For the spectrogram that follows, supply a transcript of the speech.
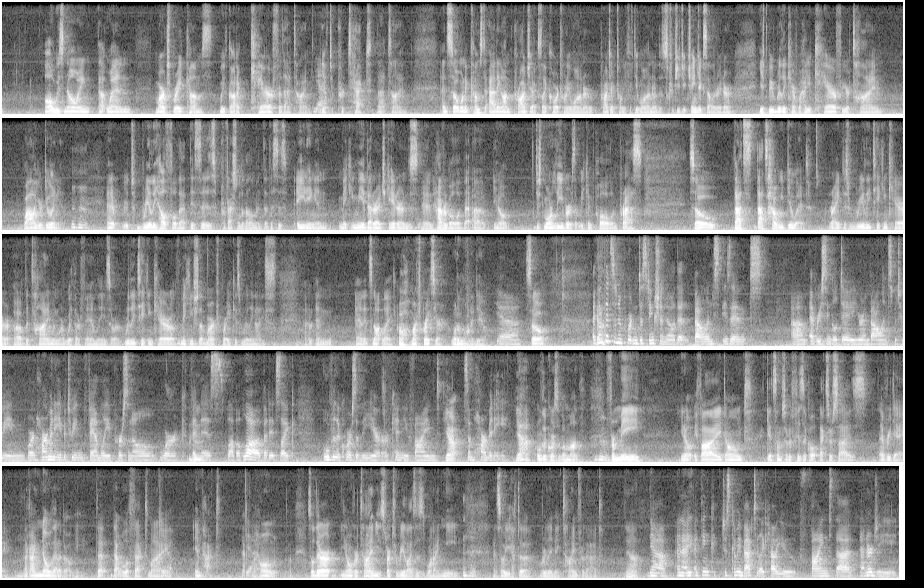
Always knowing that when March break comes, we've got to care for that time. Yeah. You have to protect that time. And so when it comes to adding on projects like Cohort 21 or Project 2051 or the Strategic Change Accelerator, you have to be really careful how you care for your time while you're doing it. Mm-hmm. And it, it's really helpful that this is professional development, that this is aiding in making me a better educator and, Mm-hmm. and Havergal, a, uh, you know, just more levers that we can pull and press. So that's that's how we do it, right? Just really taking care of the time when we're with our families, or really taking care of making sure that March break is really nice, and and, and it's not like oh March break's here, what do we want to do? Yeah. So I Yeah. think that's an important distinction, though, that balance isn't um, every single day you're in balance between or in harmony between family, personal, work, Mhm. fitness, blah, blah, blah. But it's like over the course of the year, can you find yeah, some harmony? yeah, over the course of a month. Mhm. For me, you know, if I don't get some sort of physical exercise every day, Mhm. like I know that about me, that that will affect my Yeah. impact at Yeah. my home. So there are, you know, over time you start to realize this is what I need. Mhm. And so you have to really make time for that. Yeah. Yeah, and I, I think just coming back to like how you find that energy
